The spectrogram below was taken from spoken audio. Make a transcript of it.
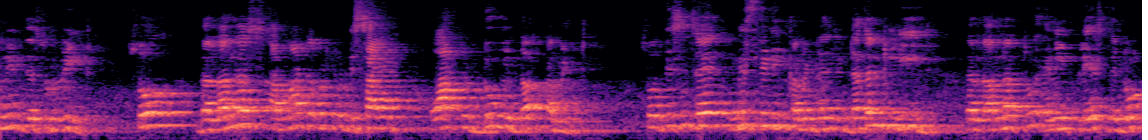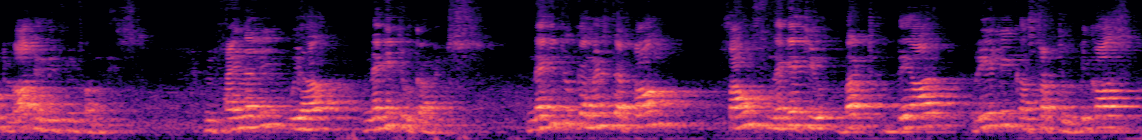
unit they should read. So the learners are not able to decide what to do with the comment. So this is a misleading comment and it doesn't lead the learner to any place. They don't learn anything from this. And finally, we have negative comments. Negative comments, the term sounds negative, but they are really constructive because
